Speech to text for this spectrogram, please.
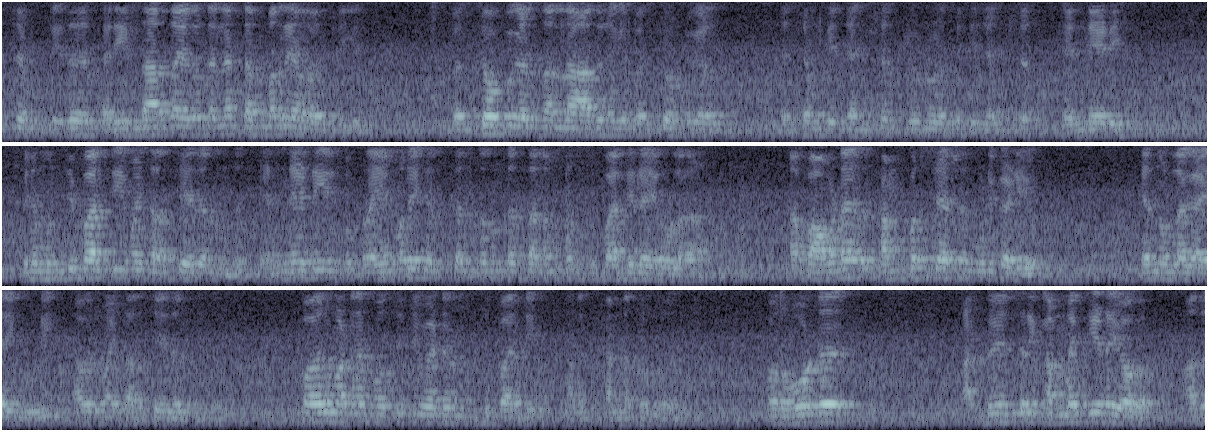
H M T ഇത് പരീക്ഷാർത്ഥമായതുകൊണ്ട് തന്നെ ടെമ്പററി ആണ് വെച്ചിരിക്കുന്നത്. ബസ് സ്റ്റോപ്പുകൾ നല്ല ആധുനിക ബസ് സ്റ്റോപ്പുകൾ H M T junction university junction N A D പിന്നെ മുനിസിപ്പാലിറ്റിയുമായി ചർച്ച ചെയ്തിട്ടുണ്ട്. എൻ ഇപ്പോൾ പ്രൈമറി ഹെൽത്ത് സെന്ററിന്റെ സ്ഥലം മുനിസിപ്പാലിറ്റിയുടെ കയ്യിലുള്ളതാണ് അപ്പോൾ അവിടെ കംഫർട്ട് സ്റ്റേഷൻ കൂടി കഴിയും എന്നുള്ള കാര്യം കൂടി അവരുമായി ചർച്ച ചെയ്തിട്ടുണ്ട്. അപ്പോൾ അവർ വളരെ പോസിറ്റീവായിട്ട് മുനിസിപ്പാലിറ്റി കണ്ടെത്തുള്ളത് അപ്പോൾ റോഡ് അഡ്വൈസറി കമ്മിറ്റിയുടെ യോഗം അത്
